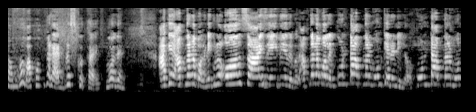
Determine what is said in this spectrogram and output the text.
সম্ভব? আপু, আপনার অ্যাড্রেস কোথায়? বলেন। আগে আপনারা বলেন, এগুলোর অল সাইজ এভেলেবল আপনারা বলেন, কোনটা আপনার মন কেড়ে নিল? কোনটা আপনার মন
